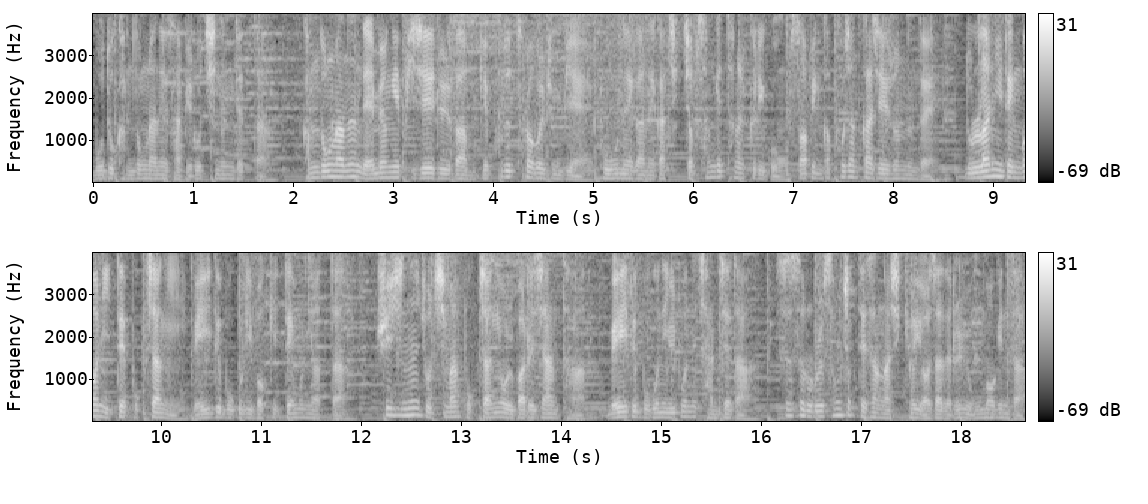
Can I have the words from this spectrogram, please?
모두 감동란의 사비로 진행됐다. 감동란은 4명의 BJ들과 함께 푸드트럭을 준비해 보훈회관회가 직접 삼계탕을 끓이고 서빙과 포장까지 해줬는데 논란이 된 건 이때 복장이 메이드복을 입었기 때문이었다. 취지는 좋지만 복장이 올바르지 않다. 메이드복은 일본의 잔재다. 스스로를 성적 대상화시켜 여자들을 욕먹인다.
